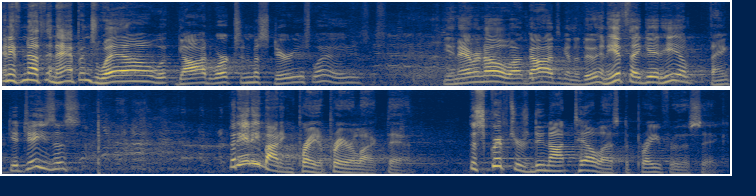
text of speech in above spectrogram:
And if nothing happens, well, God works in mysterious ways. You never know what God's going to do. And if they get healed, thank you, Jesus. But anybody can pray a prayer like that. The scriptures do not tell us to pray for the sick.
